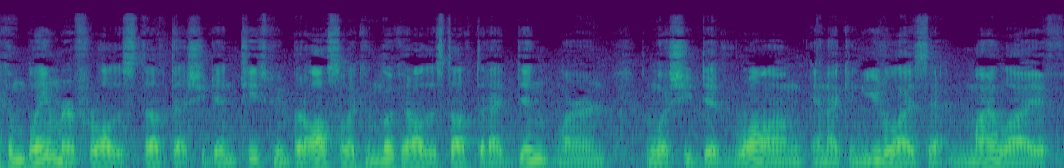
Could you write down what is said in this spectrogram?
can blame her for all the stuff that she didn't teach me, but also I can look at all the stuff that I didn't learn and what she did wrong, and I can utilize that in my life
